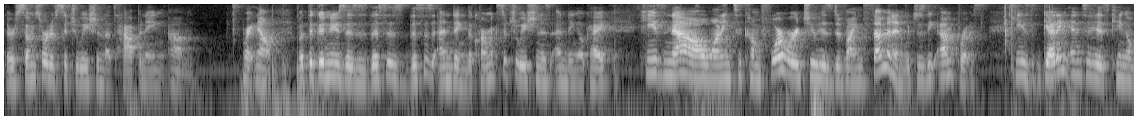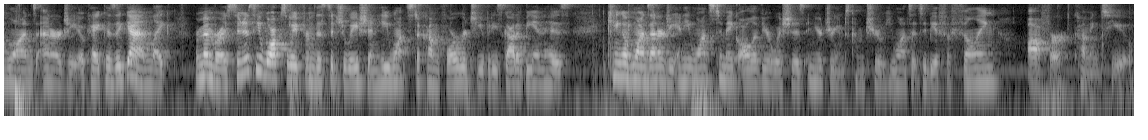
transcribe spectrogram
There's some sort of situation that's happening um, right now. But the good news is, is this is this is ending. The karmic situation is ending okay? He's now wanting to come forward to his divine feminine which is the empress. He's getting into his king of wands energy okay? Because again like remember as soon as he walks away from this situation he wants to come forward to you but he's got to be in his King of Wands energy, and he wants to make all of your wishes and your dreams come true. He wants it to be a fulfilling offer coming to you.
